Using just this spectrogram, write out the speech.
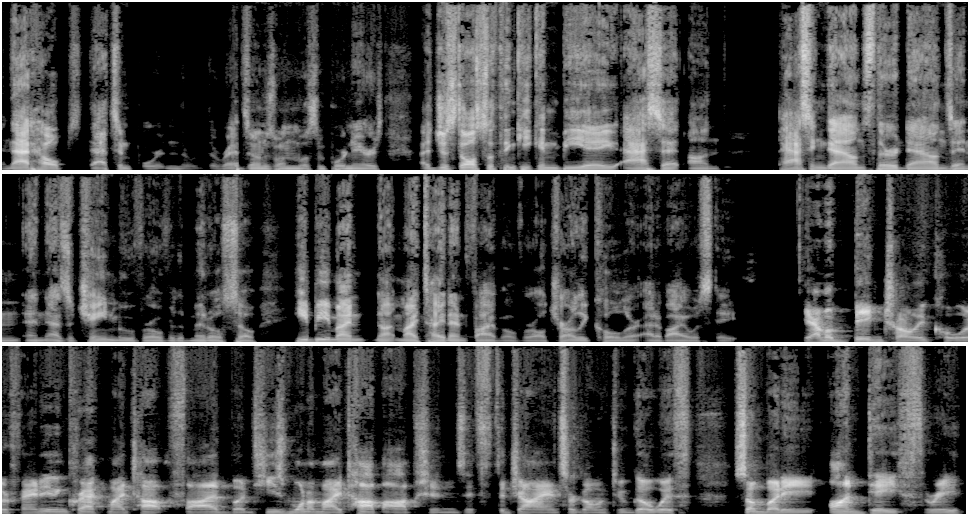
And that helps. That's important. The, the red zone is one of the most important areas. I just also think he can be a asset on passing downs, third downs, and and as a chain mover over the middle. So he'd be my not my tight end five overall. Charlie Kolar out of Iowa State. Yeah, I'm a big Charlie Kolar fan. He didn't crack my top five, but he's one of my top options if the Giants are going to go with somebody on day three.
